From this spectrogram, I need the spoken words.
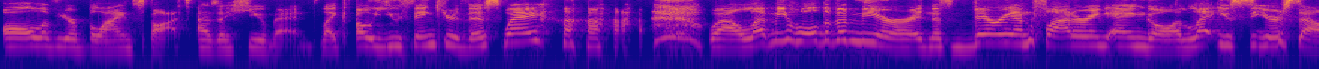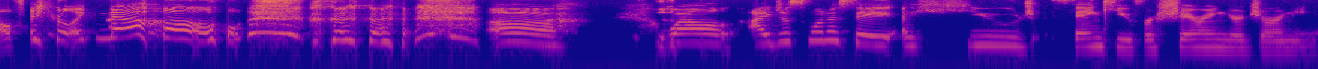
all of your blind spots as a human. Like, oh, you think you're this way? well, let me hold up a mirror in this very unflattering angle and let you see yourself. And you're like, no. oh. Well, I just want to say a huge thank you for sharing your journey,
